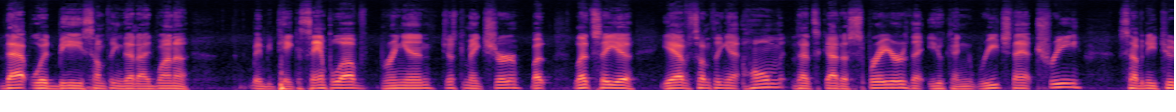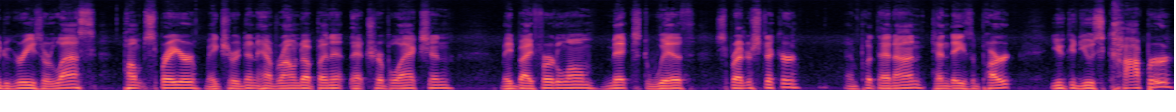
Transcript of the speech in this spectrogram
that would be something that I'd want to maybe take a sample of, bring in just to make sure. But let's say you you have something at home that's got a sprayer that you can reach that tree 72 degrees or less, pump sprayer, make sure it didn't have Roundup in it, that triple action made by Fertilome mixed with spreader sticker and put that on 10 days apart. You could use copper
